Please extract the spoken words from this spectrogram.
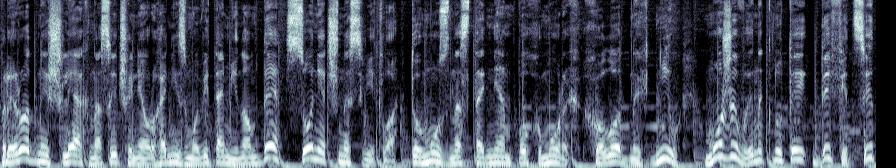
Природний шлях насичення організму вітаміном Д сонячне світло. Тому з настанням похмурих холодних днів може виникнути дефіцит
